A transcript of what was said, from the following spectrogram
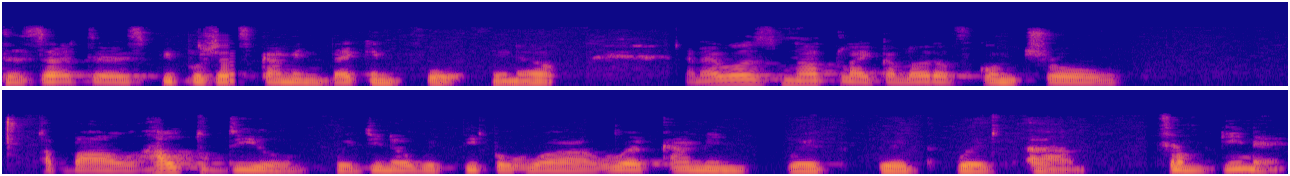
deserters, people just coming back and forth, you know. And there was not like a lot of control about how to deal with, you know, with people who are who are coming with with with um, from Guinea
